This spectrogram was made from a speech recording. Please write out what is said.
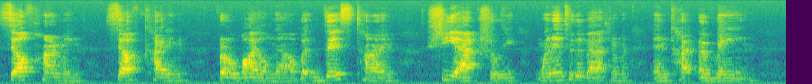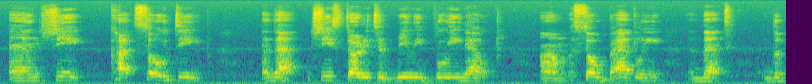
self harming, self cutting for a while now, but this time she actually went into the bathroom and cut a vein. And she cut so deep that she started to really bleed out um, so badly that the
